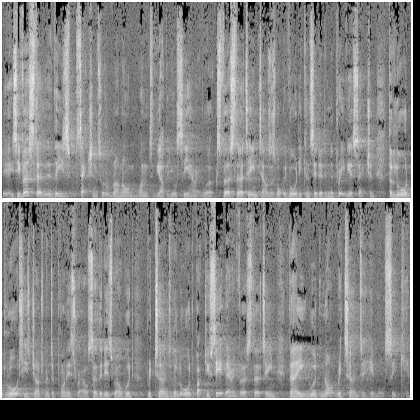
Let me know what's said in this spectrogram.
You see, verse these sections sort of run on one to the other. You'll see how it works. Verse 13 tells us what we've already considered in the previous section. The Lord brought his judgment upon Israel so that Israel would return to the Lord. But do you see it there in verse 13? They would not return to him or seek him.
